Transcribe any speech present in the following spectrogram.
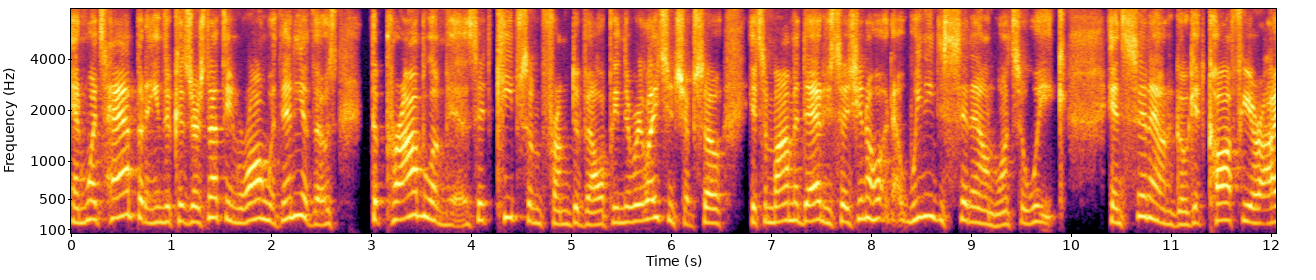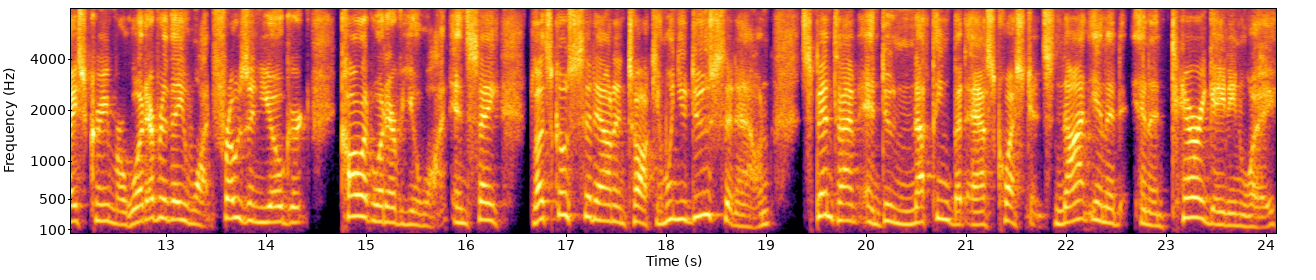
And what's happening because there's nothing wrong with any of those the problem is it keeps them from developing the relationship. So it's a mom and dad who says you know what? We need to sit down once a week and sit down and go get coffee or ice cream or whatever they want, frozen yogurt, call it whatever you want, and say, let's go sit down and talk. And when you do sit down, spend time and do nothing but ask questions, not in a, an interrogating way,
